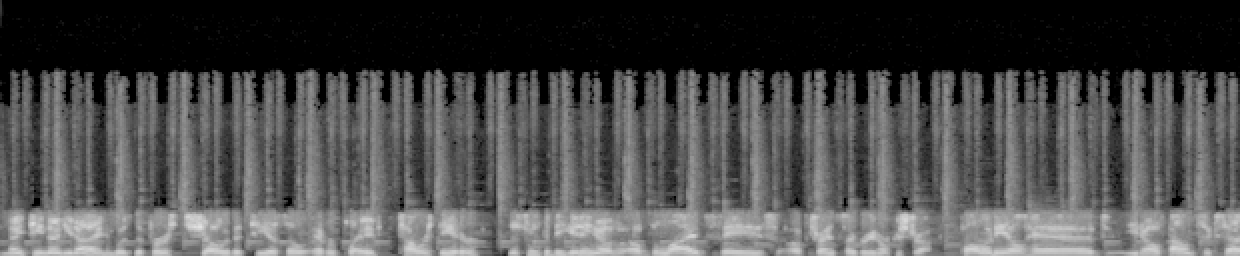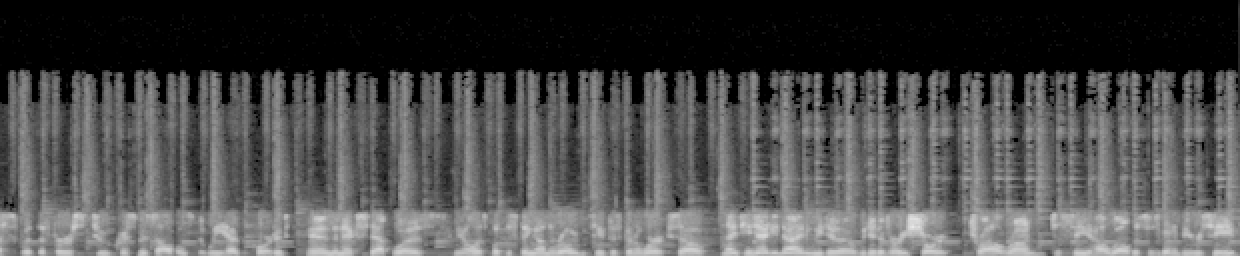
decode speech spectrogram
1999 was the first show that TSO ever played. Tower Theater. This was the beginning of, of the live phase of Trans Siberian Orchestra. Paul O'Neill had, you know, found success with the first two Christmas albums that we had recorded. And the next step was, you know, let's put this thing on the road and see if it's going to work. So 1999, we did a, we did a very short trial run to see how well this was going to be received.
